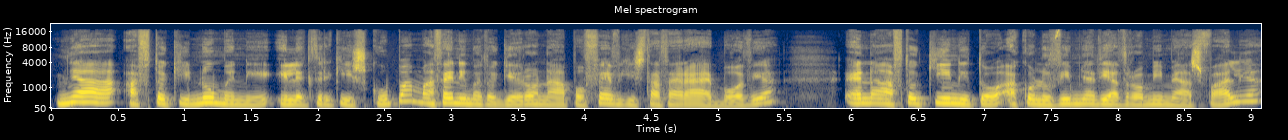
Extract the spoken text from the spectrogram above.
Μια αυτοκινούμενη ηλεκτρική σκούπα μαθαίνει με τον καιρό να αποφεύγει σταθερά εμπόδια, ένα αυτοκίνητο ακολουθεί μια διαδρομή με ασφάλεια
